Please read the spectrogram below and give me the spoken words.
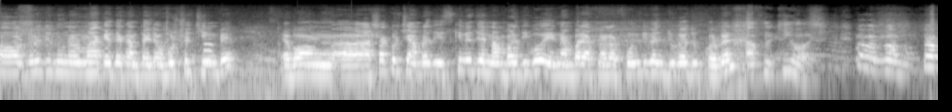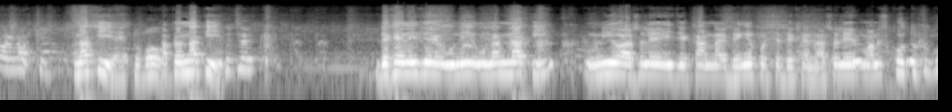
পাওয়ার পরে যদি ওনার মাকে দেখান, তাহলে অবশ্যই চিনবে। এবং আশা করছি আমরা যে স্ক্রিনে যে নাম্বার দিব এই নাম্বারে আপনারা ফোন দিবেন যোগাযোগ করবেন। আপনার কি হয়? নাতি। নাতি? আপনার নাতি? দেখেন এই যে উনি উনার নাতি উনিও আসলে এই যে কান্নায় ভেঙে পড়ছে দেখেন। আসলে মানুষ কতটুকু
